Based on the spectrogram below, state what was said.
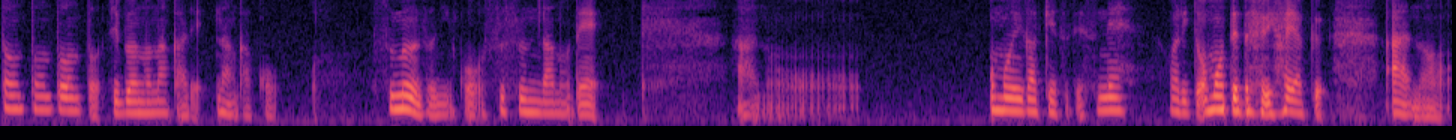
トントントンと自分の中でなんかこうスムーズにこう進んだのであの思いがけずですね割と思ってたより早くあの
